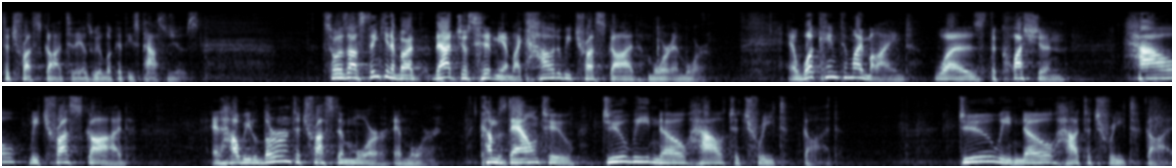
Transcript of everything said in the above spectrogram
to trust God today as we look at these passages. So as I was thinking about that, just hit me. I'm like, how do we trust God more and more? And what came to my mind was the question how we trust God and how we learn to trust Him more and more comes down to do we know how to treat God? Do we know how to treat God?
